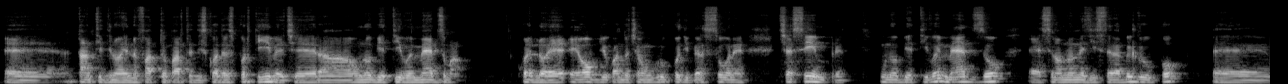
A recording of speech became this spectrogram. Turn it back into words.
Eh, tanti di noi hanno fatto parte di squadre sportive, c'era un obiettivo in mezzo, ma quello è, è ovvio quando c'è un gruppo di persone, c'è sempre un obiettivo in mezzo, eh, se no non esisterebbe il gruppo. Eh,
